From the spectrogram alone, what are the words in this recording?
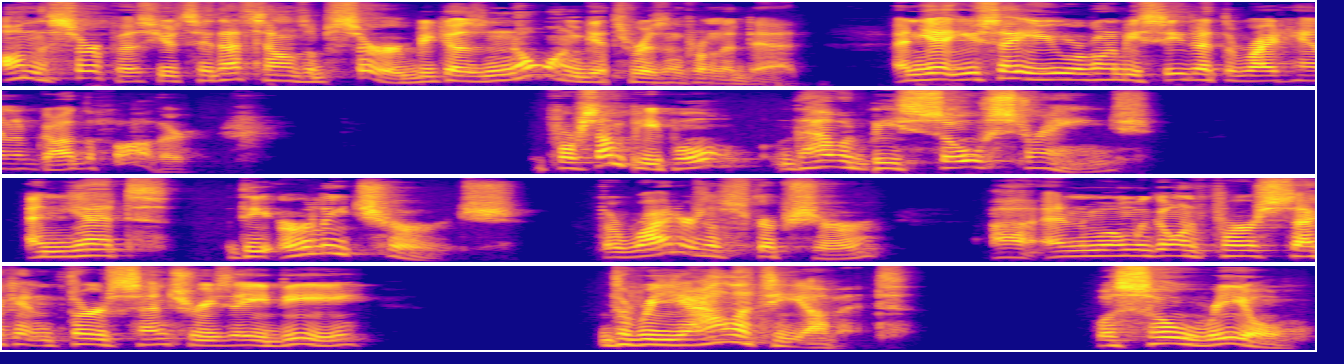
on the surface, you'd say that sounds absurd because no one gets risen from the dead. And yet you say you are going to be seated at the right hand of God the Father. For some people, that would be so strange. And yet, the early church, the writers of Scripture, uh, and when we go in first, second, and third centuries AD, the reality of it was so real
